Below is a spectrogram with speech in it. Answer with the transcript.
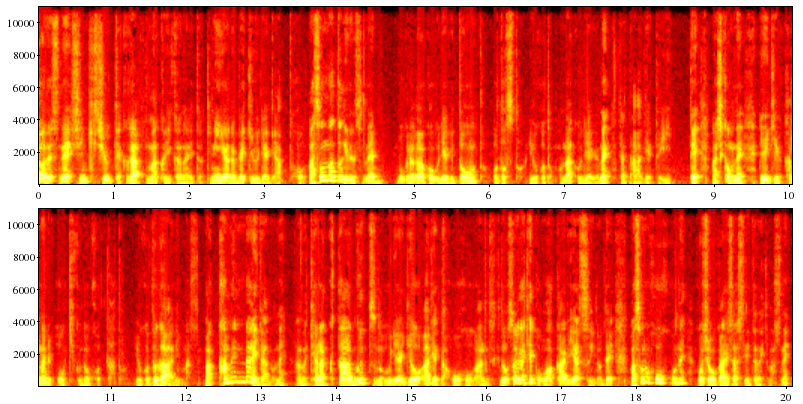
今日はですね、新規集客がうまくいかない時にやるべき売上アップ法。まあそんな時ですね、僕らがこう売上ドーンと落とすということもなく売上をね、ちゃんと上げていって、まあしかもね、利益がかなり大きく残ったということがあります。まあ仮面ライダーのね、あのキャラクターグッズの売り上げを上げた方法があるんですけど、それが結構わかりやすいので、まあその方法をね、ご紹介させていただきますね。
